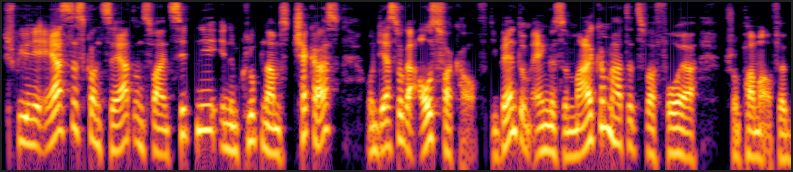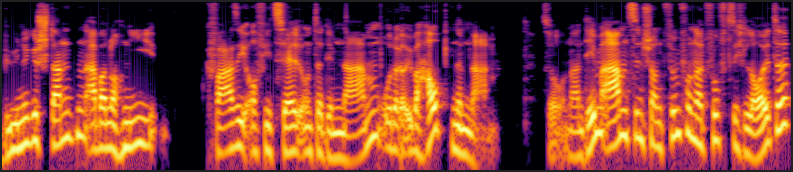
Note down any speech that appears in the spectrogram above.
spielen ihr erstes Konzert und zwar in Sydney in einem Club namens Checkers und der ist sogar ausverkauft. Die Band um Angus und Malcolm hatte zwar vorher schon ein paar Mal auf der Bühne gestanden, aber noch nie quasi offiziell unter dem Namen oder überhaupt einem Namen. So, und an dem Abend sind schon 550 Leute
